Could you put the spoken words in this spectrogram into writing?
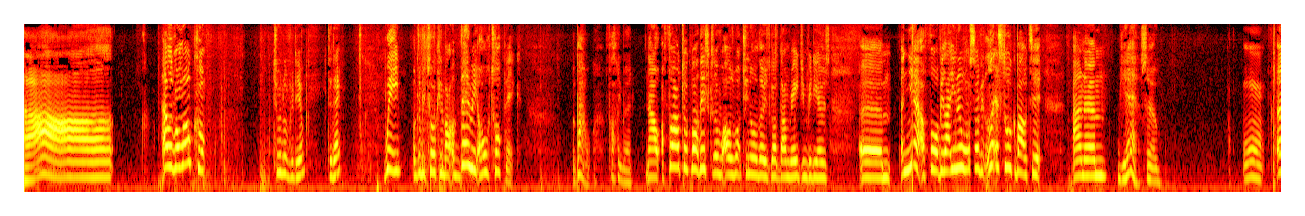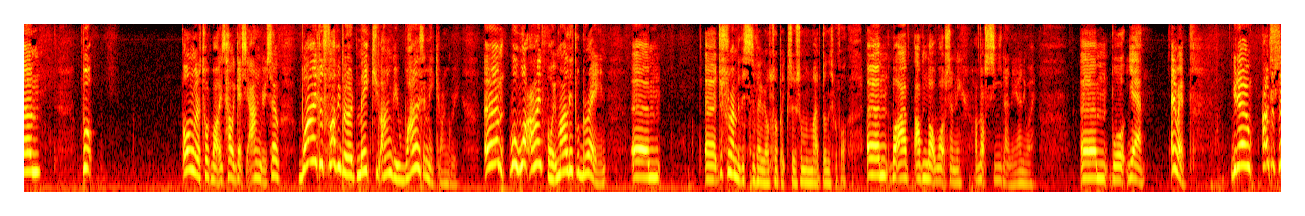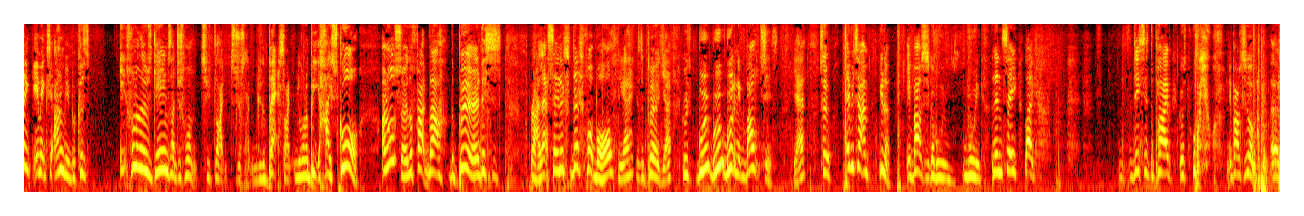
Ah. Hello everyone, welcome to another video. Today, we are going to be talking about a very old topic about Flappy Bird. Now, I thought I'd talk about this because I was watching all those goddamn raging videos. Um, and yeah, I thought I'd be like, you know what, sorry, let's talk about it. And um, yeah, so. Mm, um, but all I'm going to talk about is how it gets you angry. So, why does Flappy Bird make you angry? Why does it make you angry? Um, well, what I thought in my little brain, um, uh, just remember this is a very old topic, so someone might have done this before. Um, but I've I've not watched any. I've not seen any anyway. Um, but yeah. Anyway, you know, I just think it makes you angry because it's one of those games I just want to like to just like do the best. Like you want to beat high score. And also the fact that the bird, this is right. Let's say this this football, yeah, is a bird, yeah, goes boo boo boo, and it bounces, yeah. So every time you know it bounces, go boing boing, and then say like this is the pipe, goes and it bounces up. Um,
